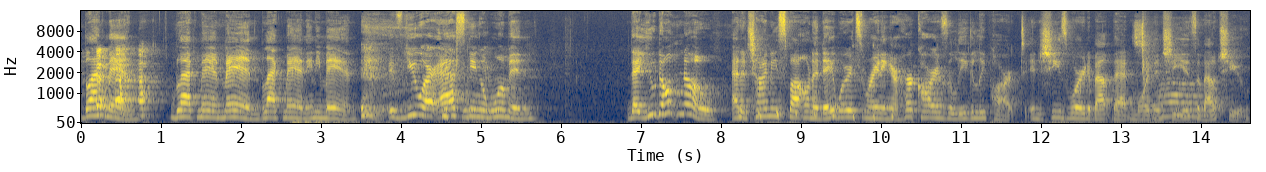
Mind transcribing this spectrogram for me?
black man, black man, man, black man, any man. If you are asking a woman that you don't know at a Chinese spot on a day where it's raining and her car is illegally parked and she's worried about that more than she is about you,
